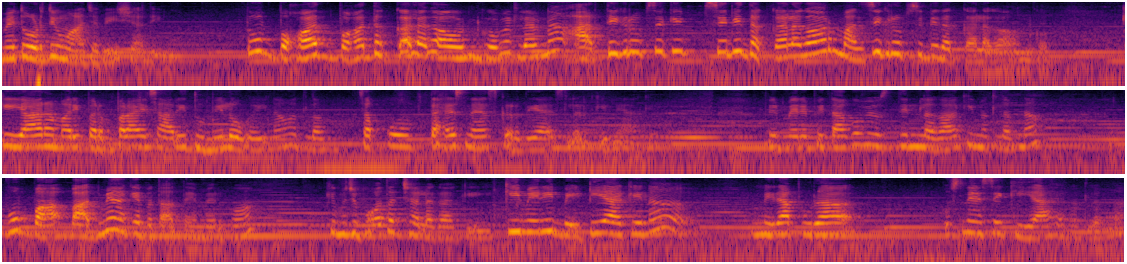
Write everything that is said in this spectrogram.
मैं तोड़ती हूँ आज अभी इस शादी को। तो बहुत बहुत धक्का लगा उनको मतलब ना आर्थिक रूप से से भी धक्का लगा और मानसिक रूप से भी धक्का लगा उनको कि यार हमारी परंपराएँ सारी धूमिल हो गई ना मतलब सबको तहस नहस कर दिया इस लड़की ने आके। फिर मेरे पिता को भी उस दिन लगा कि मतलब ना वो बा, बाद में आके बताते हैं मेरे को हाँ कि मुझे बहुत अच्छा लगा कि कि मेरी बेटी आके ना मेरा पूरा उसने ऐसे किया है मतलब ना,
